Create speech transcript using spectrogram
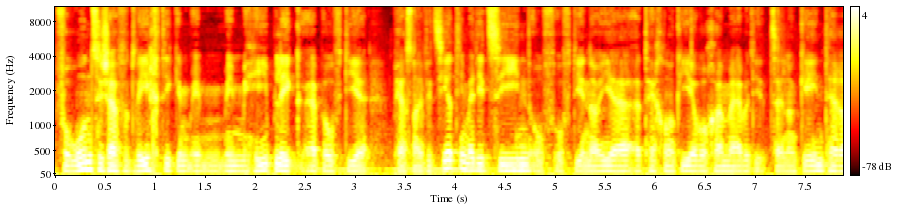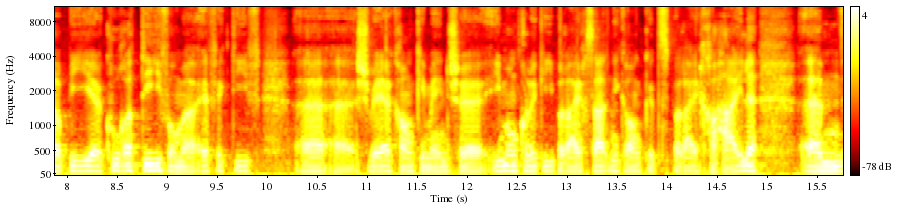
Für uns ist einfach wichtig im, im, im Hinblick eben auf die personalifizierte Medizin, auf, auf die neuen äh, Technologien, die kommen, eben die Zell- und Gentherapie, kurativ, wo man effektiv äh, äh schwer kranke Menschen im Onkologiebereich, seltene Krankheitsbereich kann heilen ähm,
